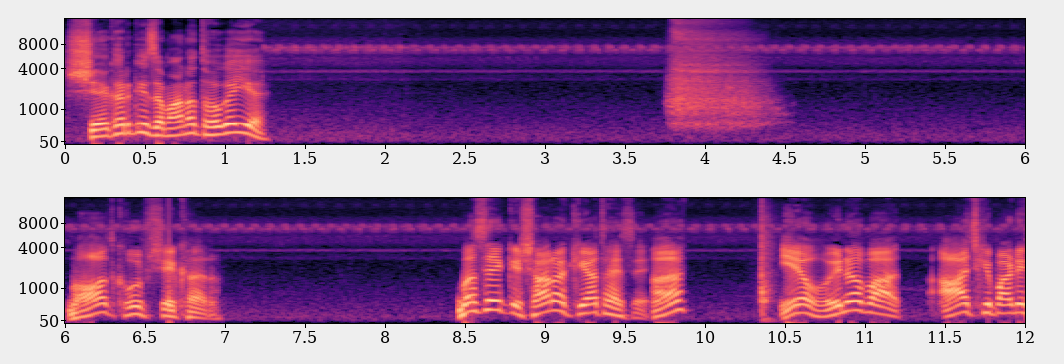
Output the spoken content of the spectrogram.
शेखर की जमानत हो गई है। बहुत खूब शेखर। बस एक इशारा किया था इसे। हाँ? ये हुई ना बात। आज की पार्टी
